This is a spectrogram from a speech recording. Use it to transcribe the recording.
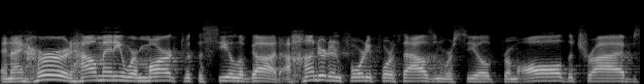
And I heard how many were marked with the seal of God. 144,000 were sealed from all the tribes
